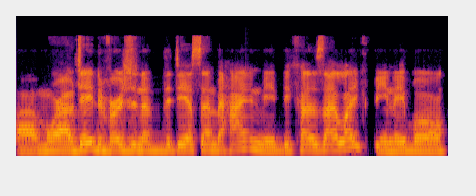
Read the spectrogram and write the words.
a more outdated version of the DSM behind me because I like being able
